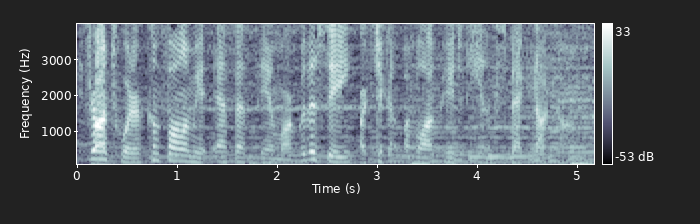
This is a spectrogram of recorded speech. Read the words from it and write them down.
If you're on Twitter, come follow me at FFPMMark with a C or check out my blog page at healingspec.com.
